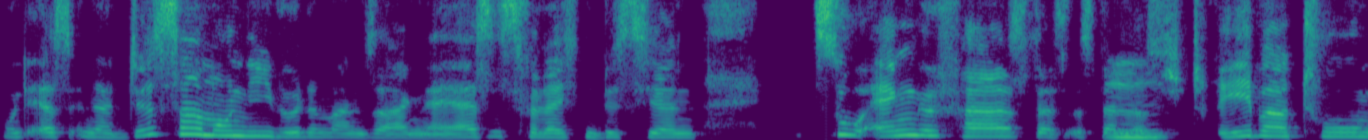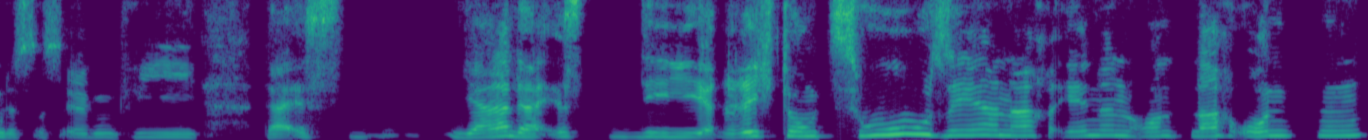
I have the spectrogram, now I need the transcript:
Und erst in der Disharmonie würde man sagen, naja, es ist vielleicht ein bisschen zu eng gefasst, das ist dann Mhm. das Strebertum, das ist irgendwie, da ist, ja, da ist die Richtung zu sehr nach innen und nach unten.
